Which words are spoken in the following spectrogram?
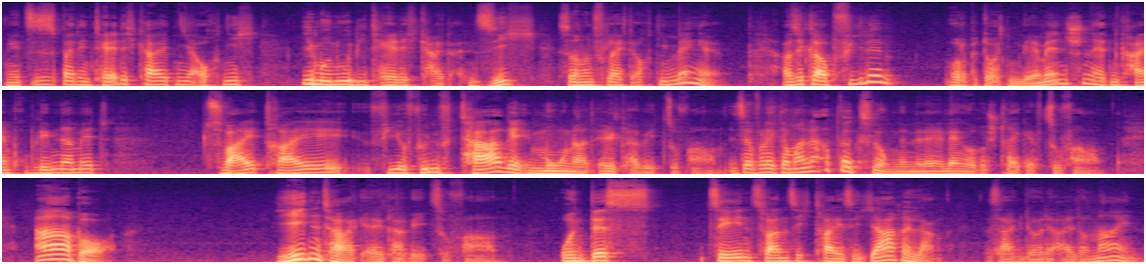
Und jetzt ist es bei den Tätigkeiten ja auch nicht immer nur die Tätigkeit an sich, sondern vielleicht auch die Menge. Also ich glaube, viele oder bedeutend mehr Menschen hätten kein Problem damit, zwei, drei, vier, fünf Tage im Monat LKW zu fahren. Ist ja vielleicht auch mal eine Abwechslung, eine längere Strecke zu fahren. Aber jeden Tag LKW zu fahren und das 10, 20, 30 Jahre lang, da sagen die Leute, Alter, nein.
